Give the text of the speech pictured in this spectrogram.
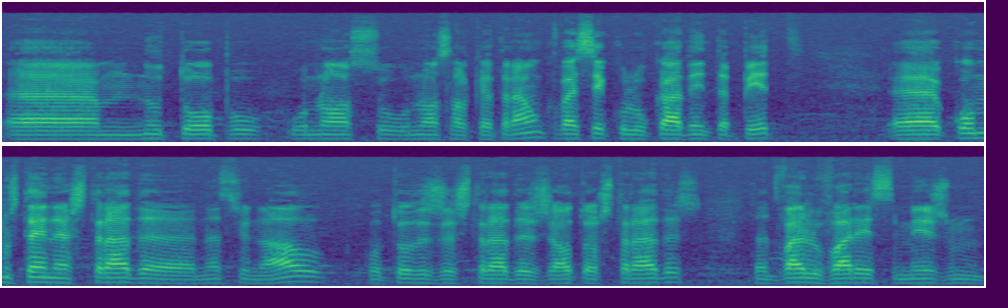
uh, no topo o nosso, o nosso alcatrão, que vai ser colocado em tapete como tem na estrada nacional, com todas as estradas, autoestradas, portanto vai levar esse mesmo.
